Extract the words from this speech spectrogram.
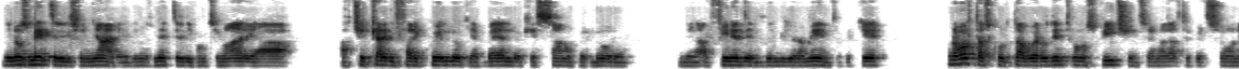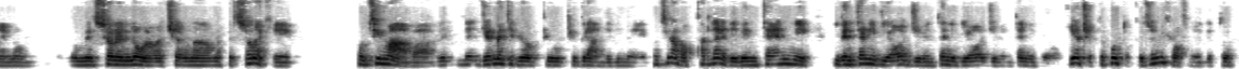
di non smettere di sognare, di non smettere di continuare a, a cercare di fare quello che è bello che è sano per loro eh, al fine del, del, miglioramento. Perché una volta ascoltavo, ero dentro uno speech insieme ad altre persone, non, non menziono il nome, ma c'era una, una persona che continuava, leggermente più, più, più, grande di me, continuava a parlare dei ventenni, i ventenni di oggi, i ventenni di oggi, i ventenni di oggi. Io a un certo punto ho preso il microfono e ho detto,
